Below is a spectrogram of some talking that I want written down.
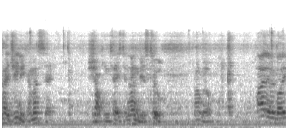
Hygienic, I must say. Shocking taste in undies, too. Oh well. Hi, everybody.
